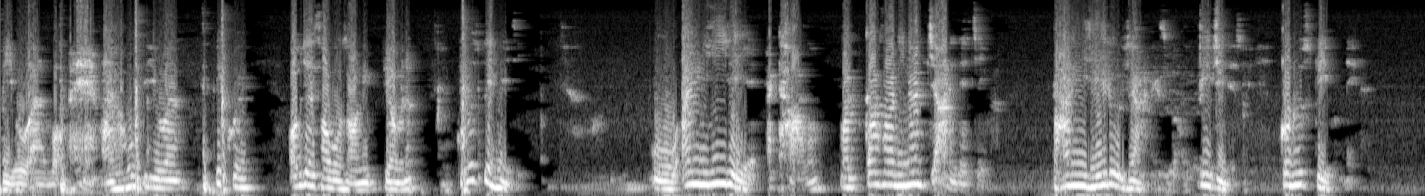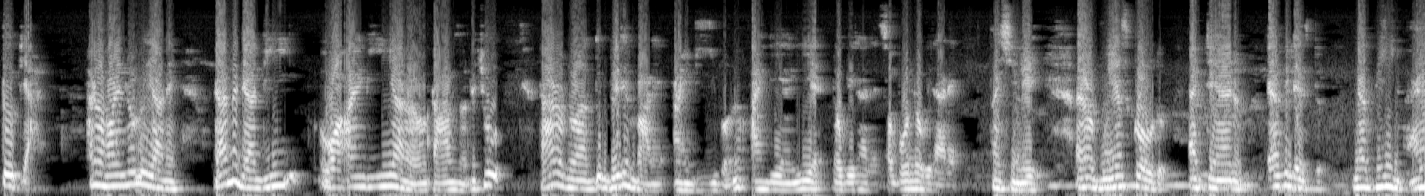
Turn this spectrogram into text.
pon ပေါ့အဲ my home pon ဒီခွဲ object ဆောင်းပုံဆောင်းပြီးပြောမယ်နော် close page နေကြည့်ဟို ID တွေရဲ့အထာနော်ဟိုကာစာဒီနာကြာနေတဲ့အချိန်မှာ ဘာတွေရေးလို့ရတယ်ဆိုတော့သိချင်တယ်ဆိုရင် close page ကိုနေတို့ပြတယ်အဲ့တော့ဘာတွေလုပ်လို့ရလဲဒါမဲ့ဒါဒီဟို ID ရတော့တားဆိုတော့တချို့ဒါတော့တော့သူဘေးတင်ပါတဲ့ ID ပေါ့နော် IDN ကြီးရဲ့လုပ်ပေးထားတဲ့ support လုပ်ပေးထားတဲ့ function လေးအဲ့တော့ VS Code တို့ Appian တို့ Affiliate တို့ Navin အဲ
